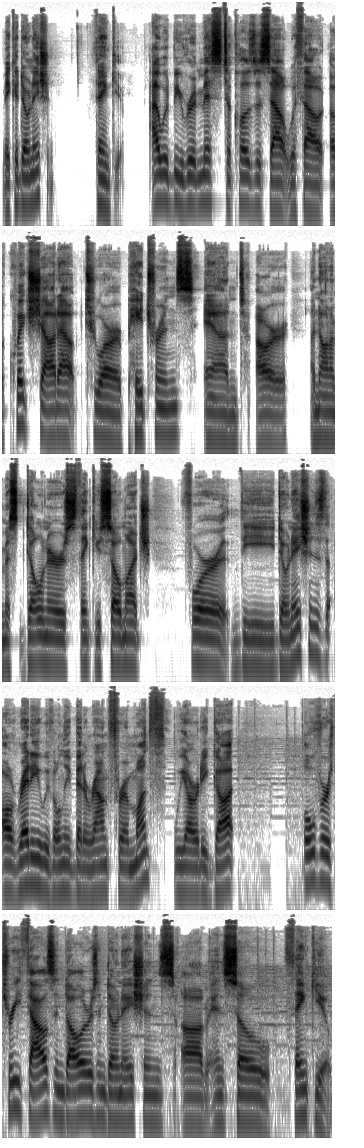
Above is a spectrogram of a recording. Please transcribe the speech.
make a donation. Thank you. I would be remiss to close this out without a quick shout out to our patrons and our anonymous donors. Thank you so much for the donations already. We've only been around for a month. We already got over $3,000 in donations. Um, and so thank you.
